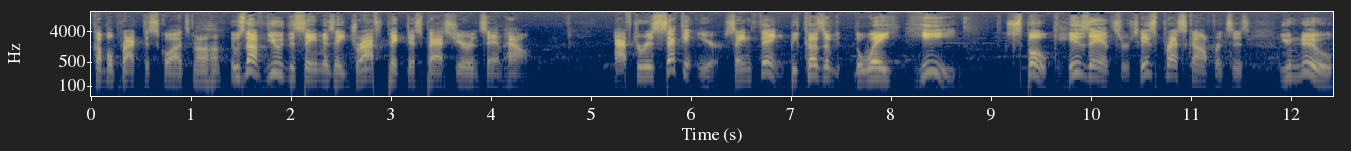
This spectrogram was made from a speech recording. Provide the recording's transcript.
couple practice squads. Uh-huh. It was not viewed the same as a draft pick this past year in Sam Howell. After his second year, same thing. Because of the way he spoke, his answers, his press conferences, you knew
